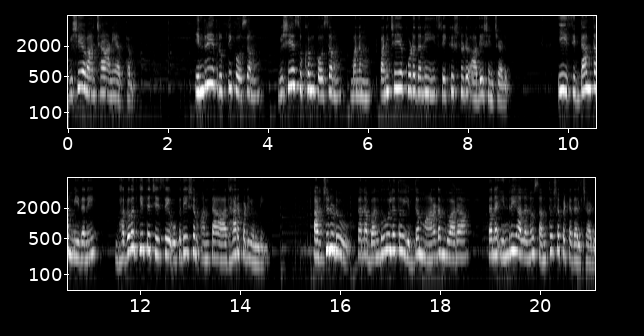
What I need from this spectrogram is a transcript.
విషయ వాంఛ అని అర్థం. ఇంద్రియ తృప్తి కోసం విషయ సుఖం కోసం మనం పని చేయకూడదని శ్రీకృష్ణుడు ఆదేశించాడు. ఈ సిద్ధాంతం మీదనే భగవద్గీత చేసే ఉపదేశం అంతా ఆధారపడి ఉంది. అర్జునుడు తన బంధువులతో యుద్ధం మానడం ద్వారా తన ఇంద్రియాలను సంతోషపెట్టదలిచాడు.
